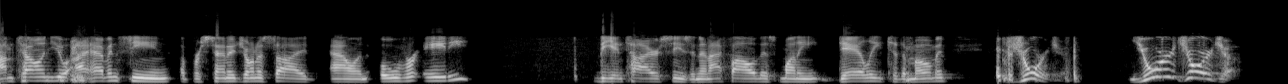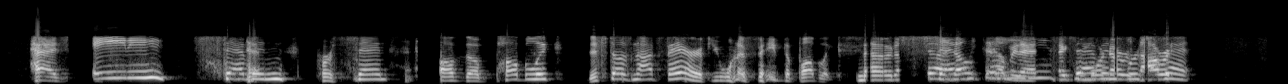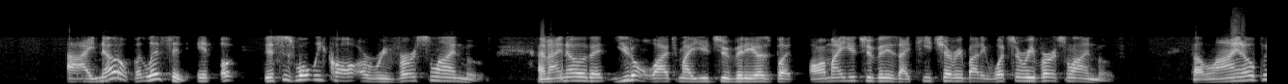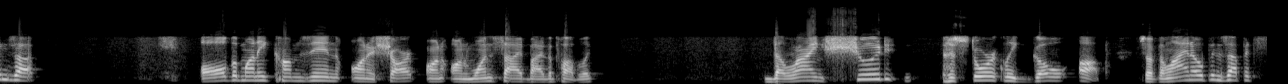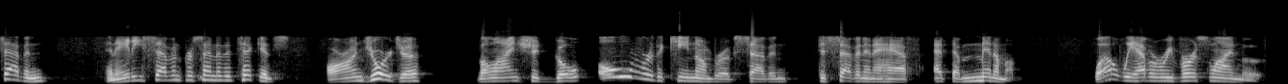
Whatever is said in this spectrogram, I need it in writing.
I'm telling you, I haven't seen a percentage on a side, Alan, over 80 the entire season. And I follow this money daily to the moment. Georgia, your Georgia has 87% of the public. This does not fair if you want to fade the public. No, no, no don't tell me that. percent. I know, but listen, it oh, this is what we call a reverse line move. And I know that you don't watch my YouTube videos, but on my YouTube videos, I teach everybody what's a reverse line move. The line opens up. All the money comes in on a sharp, on, on one side by the public. The line should historically go up. So if the line opens up at seven and 87% of the tickets are on Georgia, the line should go over the key number of seven to seven and a half at the minimum. Well, we have a reverse line move.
